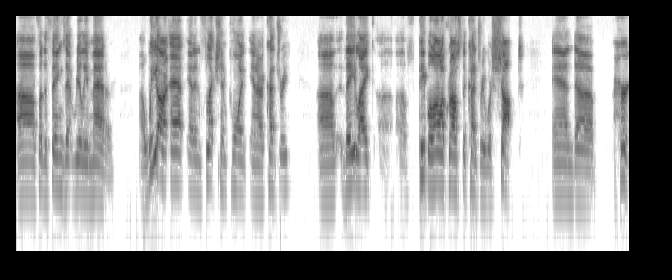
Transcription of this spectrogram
uh, for the things that really matter. Uh, we are at an inflection point in our country. Uh, they, like uh, people all across the country, were shocked and uh, hurt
